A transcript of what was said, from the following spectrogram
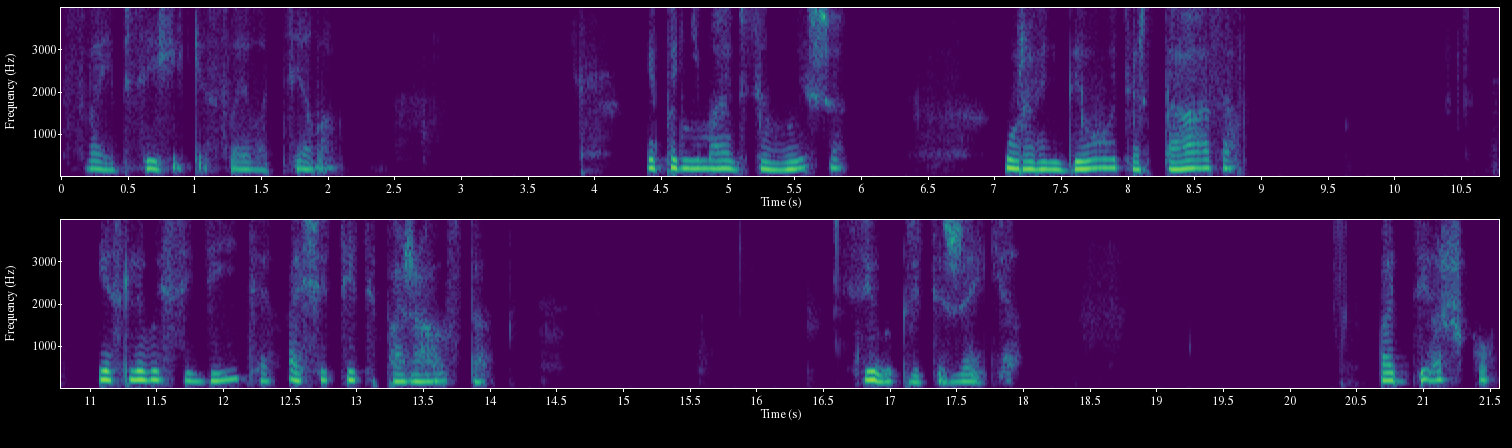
своей психики, своего тела. И поднимаемся выше, уровень бедер, таза. Если вы сидите, ощутите, пожалуйста, силу притяжения, поддержку.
